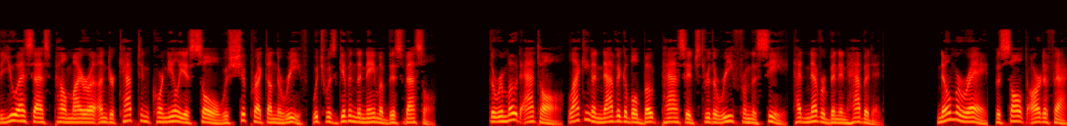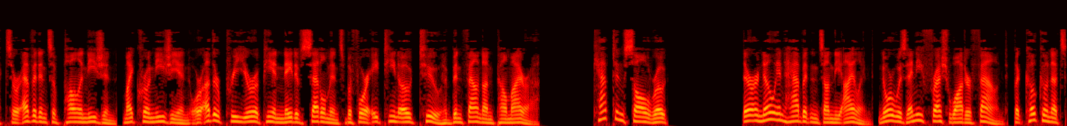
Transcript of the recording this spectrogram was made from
the USS Palmyra under Captain Cornelius Soule was shipwrecked on the reef, which was given the name of this vessel. The remote atoll, lacking a navigable boat passage through the reef from the sea, had never been inhabited. No marae, basalt artifacts or evidence of Polynesian, Micronesian or other pre-European native settlements before 1802 have been found on Palmyra. Captain Soule wrote, there are no inhabitants on the island, nor was any fresh water found, but coconuts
